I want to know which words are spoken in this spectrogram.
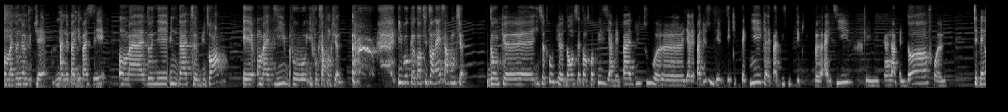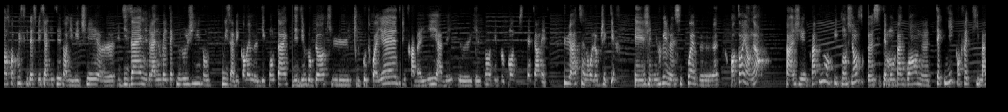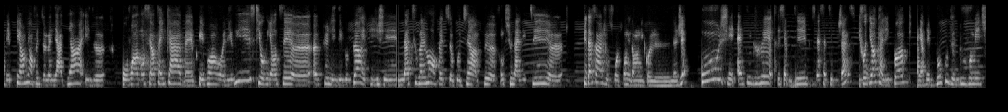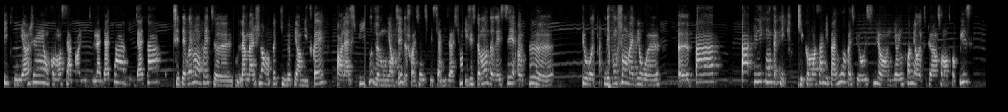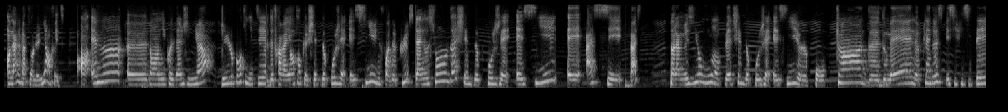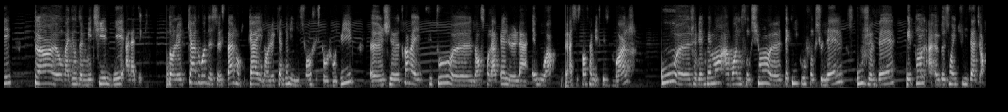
on m'a donné un budget à ne pas dépasser, on m'a donné une date butoir et on m'a dit il faut que ça fonctionne. il faut que quand tu t'en ailles, ça fonctionne. Donc, euh, il se trouve que dans cette entreprise, il n'y avait pas du tout, euh, il y avait pas du tout d'équipe technique, il n'y avait pas du tout d'équipe euh, IT. J'ai fait un appel d'offres. C'était une entreprise qui était spécialisée dans les métiers du design et de la nouvelle technologie. Donc, ils avaient quand même des contacts, des développeurs qu'ils côtoyaient. J'ai travaillé avec quelqu'un au développement du site Internet. Pu atteindre l'objectif et j'ai livré le site web en temps et en heure j'ai rapidement pris conscience que c'était mon background technique en fait qui m'avait permis en fait de mener à bien et de pouvoir dans certains cas ben, prévoir les risques, orienter euh, un peu les développeurs et puis j'ai naturellement en fait ce côté un peu euh, fonctionnalité. Euh. Suite à ça, je suis retournée dans mon école d'ingé où j'ai intégré la spécialité Business Intelligence. Il faut dire qu'à l'époque, il y avait beaucoup de nouveaux métiers qui émergeaient. On commençait à parler de la data, big data. C'était vraiment en fait euh, la majeure en fait qui me permettrait par la suite de m'orienter, de choisir une spécialisation et justement de rester un peu euh, sur des fonctions, on va dire, euh, pas pas uniquement techniques. J'ai commencé à m'épanouir parce que aussi en ayant une première expérience en entreprise, on arrive à faire le lien en fait. En M1, dans une école d'ingénieur, j'ai eu l'opportunité de travailler en tant que chef de projet SI une fois de plus. La notion de chef de projet SI est assez vaste dans la mesure où on peut être chef de projet SI euh, pour plein de domaines, plein de spécificités, plein, euh, on va dire, de métiers liés à la tech. Dans le cadre de ce stage, en tout cas, et dans le cadre de l'émission jusqu'à aujourd'hui, euh, je travaille plutôt dans ce qu'on appelle la MOA, assistance à maîtrise d'ouvrage, où je vais vraiment avoir une fonction technico-fonctionnelle, où je vais répondre à un besoin utilisateur.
